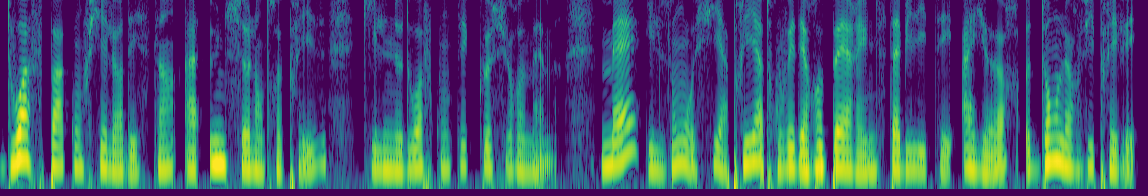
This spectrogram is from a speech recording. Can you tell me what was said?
doivent pas confier leur destin à une seule entreprise, qu'ils ne doivent compter que sur eux-mêmes. Mais ils ont aussi appris à trouver des repères et une stabilité ailleurs, dans leur vie privée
